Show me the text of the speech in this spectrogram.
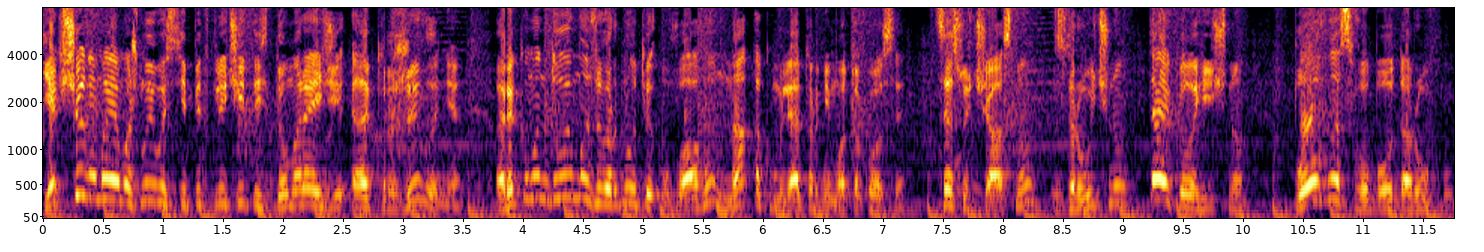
Якщо немає можливості підключитись до мережі електроживлення, рекомендуємо звернути увагу на акумуляторні мотокоси. Це сучасно, зручно та екологічно, повна свобода руху.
